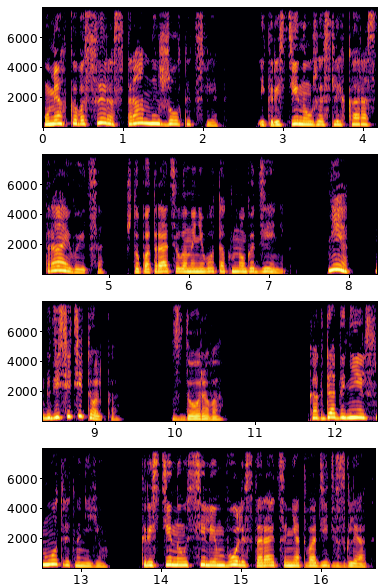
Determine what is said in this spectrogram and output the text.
У мягкого сыра странный желтый цвет, и Кристина уже слегка расстраивается, что потратила на него так много денег. Нет, к десяти только. Здорово. Когда Даниэль смотрит на нее, Кристина усилием воли старается не отводить взгляд.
